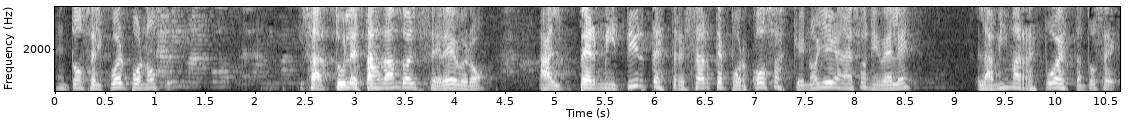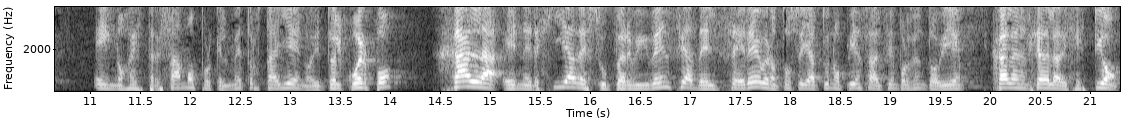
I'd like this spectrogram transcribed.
Entonces el cuerpo no La se... misma cosa, la misma O sea, tú le estás dando al cerebro, al permitirte estresarte por cosas que no llegan a esos niveles, la misma respuesta. Entonces, hey, nos estresamos porque el metro está lleno. Y todo el cuerpo jala energía de supervivencia del cerebro, entonces ya tú no piensas al 100% bien, jala energía de la digestión,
